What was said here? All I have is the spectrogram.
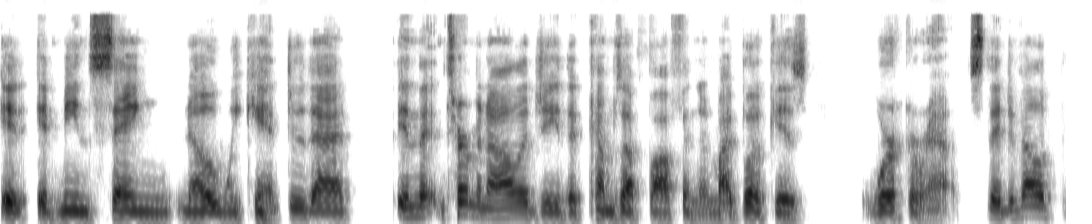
it, it means saying, no, we can't do that. In the terminology that comes up often in my book is workarounds. They developed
